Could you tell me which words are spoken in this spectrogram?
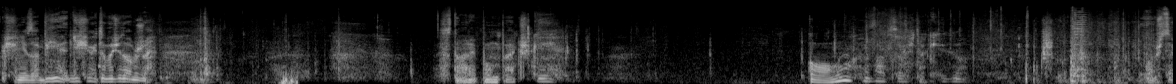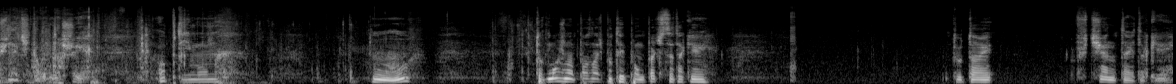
Jak się nie zabije, dzisiaj to będzie dobrze. Stare pompeczki. O, chyba coś takiego. Może coś leci nawet na szyję. Optimum. No. To można poznać po tej pompeczce takiej tutaj wciętej takiej.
